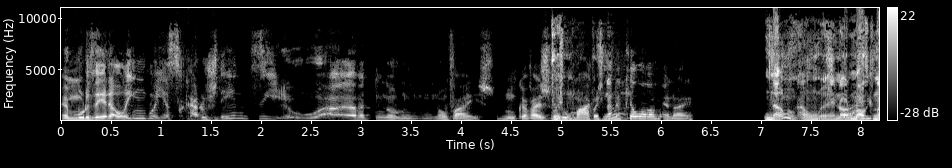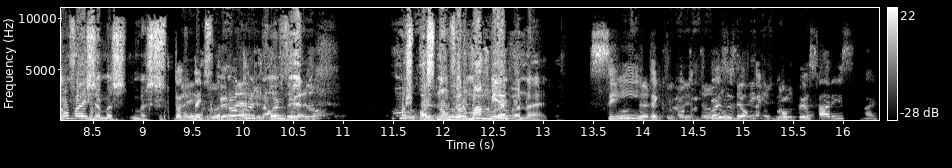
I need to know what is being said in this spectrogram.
a morder a língua e a secar os dentes e eu, ah, não, não vais. Nunca vais ver Pois o não, máximo pois não. naquele homem, não é? Não, não, é normal que não veja, mas, mas, Portanto, tem que ver outras certeza, coisas. ver- não- mas posso não ver uma outras ameba, não é? Sim, tem que ver outras coisas. Ele tem que nunca. compensar isso, não é?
